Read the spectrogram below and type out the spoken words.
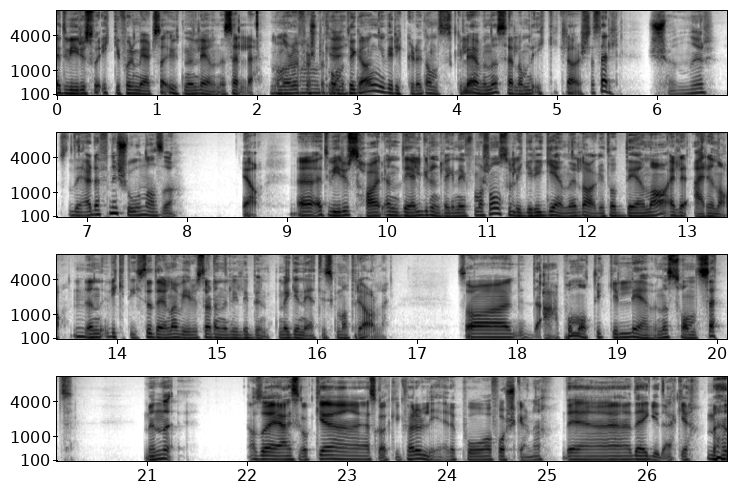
Et virus får ikke formert seg uten en levende celle. Og når det Ah, først har kommet i gang, virker det ganske levende, selv om det ikke klarer seg selv. Skjønner. Så det er definisjonen, altså. Ja. Et virus har en del grunnleggende informasjon som ligger i gener laget av DNA eller RNA. Mm. Den viktigste delen av viruset er denne lille bunten med genetisk materiale. Så det er på en måte ikke levende sånn sett. Men altså, jeg skal ikke, jeg skal ikke kverulere på forskerne. Det, det gidder jeg ikke. Men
